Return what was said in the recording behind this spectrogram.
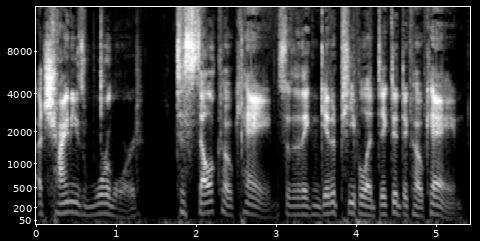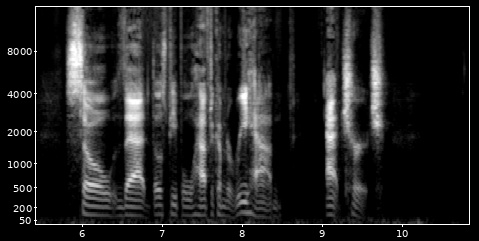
a Chinese warlord to sell cocaine so that they can get people addicted to cocaine so that those people will have to come to rehab at church.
